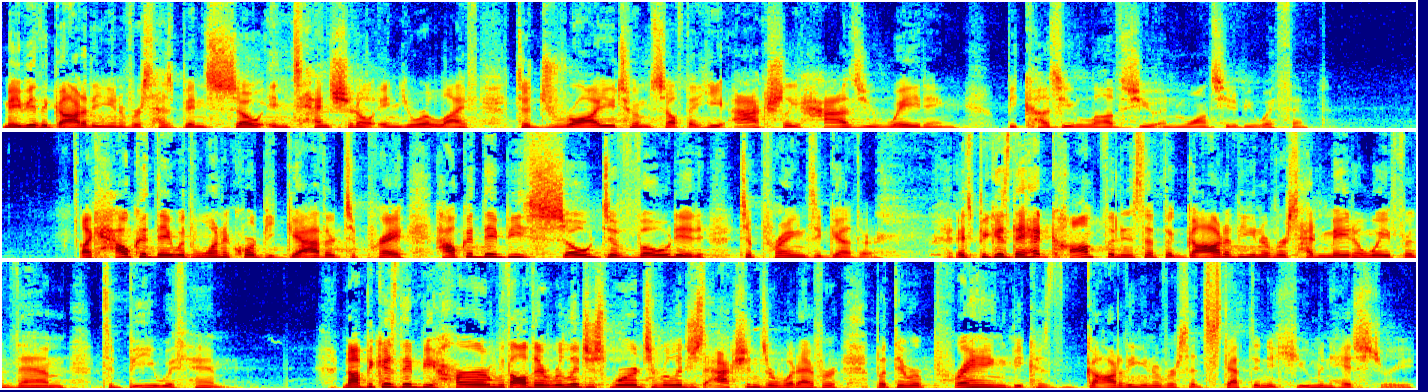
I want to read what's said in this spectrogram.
Maybe the God of the universe has been so intentional in your life to draw you to Himself that He actually has you waiting because He loves you and wants you to be with Him. Like, how could they, with one accord, be gathered to pray? How could they be so devoted to praying together? It's because they had confidence that the God of the universe had made a way for them to be with Him. Not because they'd be heard with all their religious words or religious actions or whatever, but they were praying because God of the universe had stepped into human history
